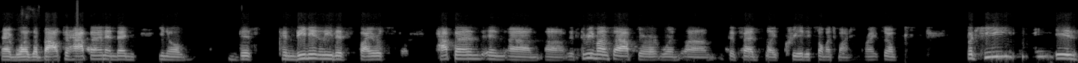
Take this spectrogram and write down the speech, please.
that was about to happen, and then you know this conveniently this virus happened in um, uh, three months after when um, the Fed like created so much money, right? So but he is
